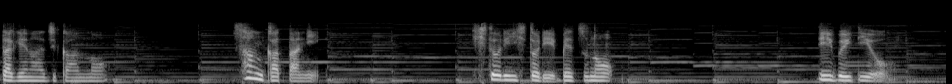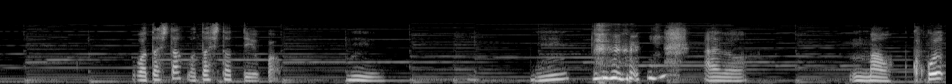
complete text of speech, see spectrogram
ダゲな時間の三方に、一人一人別の DVD を渡した？渡したっていうか、うん。うん あの、まあ、ここ、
